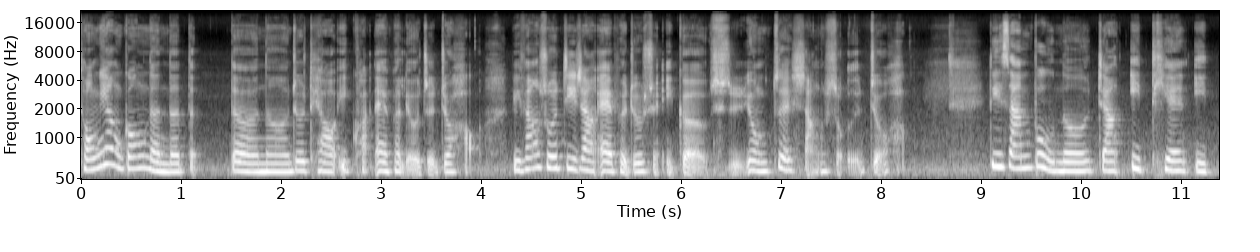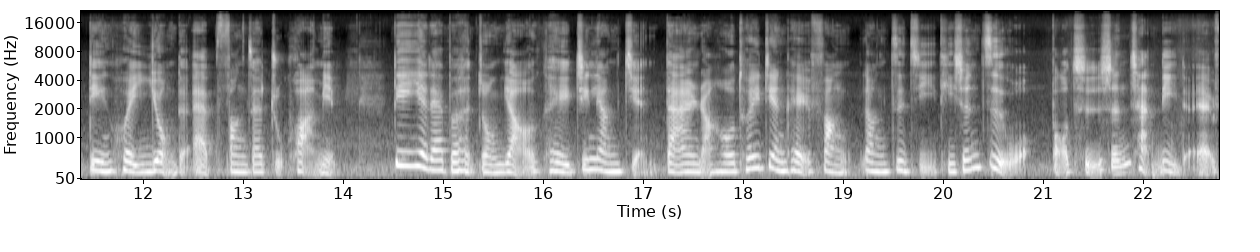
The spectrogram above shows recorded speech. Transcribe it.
同样功能的的的呢，就挑一款 App 留着就好。比方说记账 App 就选一个使用最上手的就好。第三步呢，将一天一定会用的 App 放在主画面。第一页的 App 很重要，可以尽量简单，然后推荐可以放让自己提升自我。保持生产力的 App。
